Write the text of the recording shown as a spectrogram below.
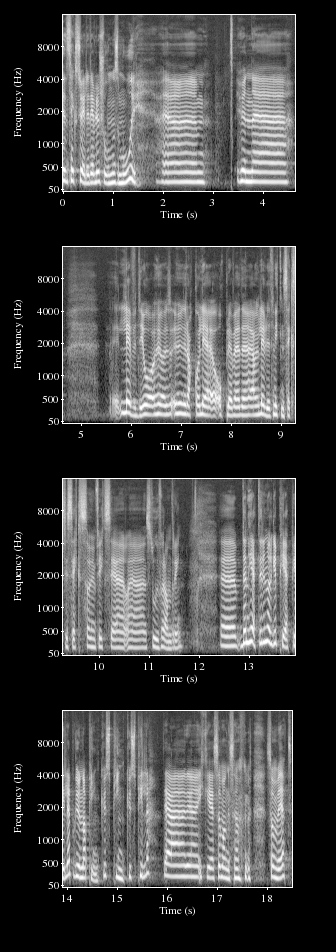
den seksuelle revolusjonens mor. Hun levde jo Hun rakk å oppleve det Hun levde til 1966, og hun fikk se en stor forandring. Eh, den heter i Norge p-pille pga. pinkus. Pinkuspille. Det er eh, ikke så mange som, som vet.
